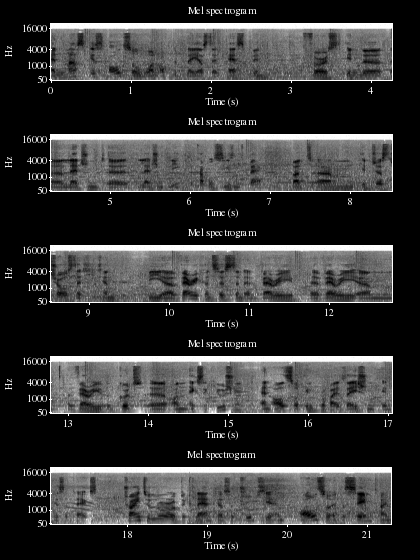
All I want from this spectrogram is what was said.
And Mask is also one of the players that has been first in the uh, Legend uh, Legend League a couple seasons back, but um, it just shows that he can be uh, very consistent and very, uh, very, um, very good on execution and also improvisation in his attacks. Trying to lure out the clan castle troops here and also at the same time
